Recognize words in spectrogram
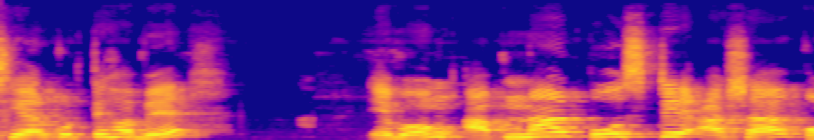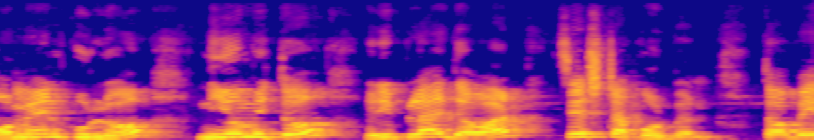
শেয়ার করতে হবে। এবং আপনার পোস্টে আসা কমেন্টগুলো নিয়মিত রিপ্লাই দেওয়ার চেষ্টা করবেন। তবে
